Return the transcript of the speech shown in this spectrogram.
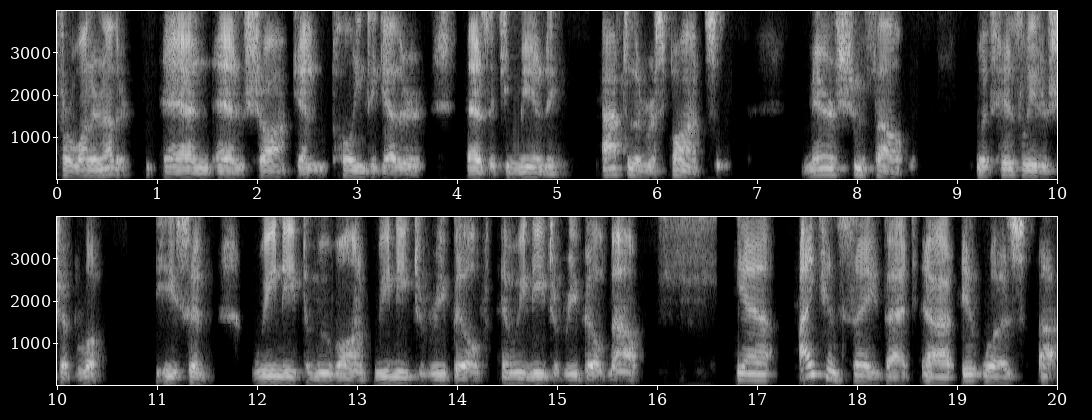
for one another and and shock and pulling together as a community. After the response, Mayor Shewfelt, with his leadership, look, he said, we need to move on. We need to rebuild, and we need to rebuild now. Yeah, I can say that uh, it was uh,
